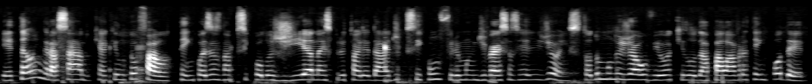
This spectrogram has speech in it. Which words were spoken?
E é tão engraçado que é aquilo que eu falo, tem coisas na psicologia, na espiritualidade que se confirmam em diversas religiões. Todo mundo já ouviu aquilo da palavra tem poder.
